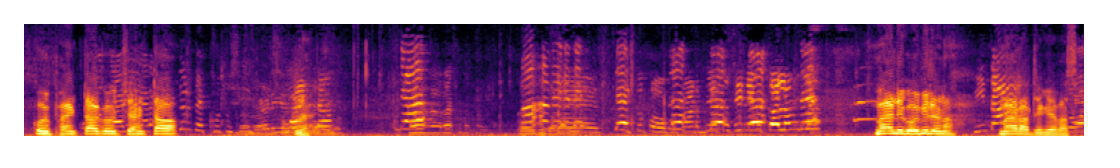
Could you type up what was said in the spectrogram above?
ਕੋਈ ਫੈਂਟਾ ਕੋਈ ਚੈਂਟਾ। ਤੁਸੀਂ? ਲੈ। ਇੱਕ ਕੋਕ ਕੱਢਦੇ ਤੁਸੀਂ ਨਿਕਲ ਆਉਂਦੇ ਮੈਂ ਨਹੀਂ ਕੋਈ ਵੀ ਲੈਣਾ। ਮੈਂ ਰੱਜ ਗਿਆ ਬਸ।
